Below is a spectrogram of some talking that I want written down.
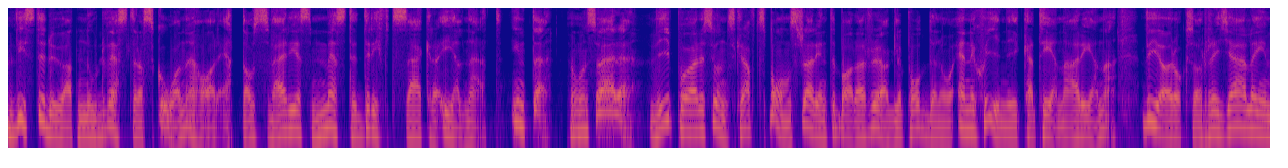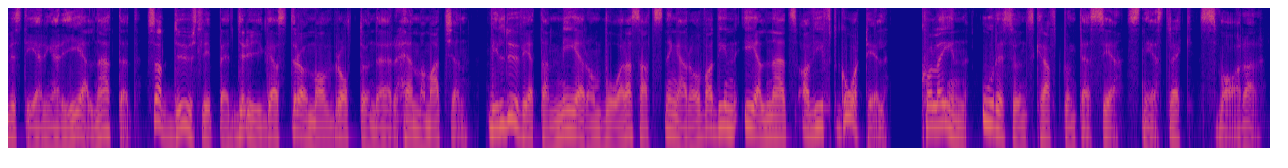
Visste du att nordvästra Skåne har ett av Sveriges mest driftsäkra elnät? Inte? Jo, så är det. Vi på Öresundskraft sponsrar inte bara Röglepodden och energin i Catena Arena. Vi gör också rejäla investeringar i elnätet så att du slipper dryga strömavbrott under hemmamatchen. Vill du veta mer om våra satsningar och vad din elnätsavgift går till? Kolla in oresundskraft.se svarar.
